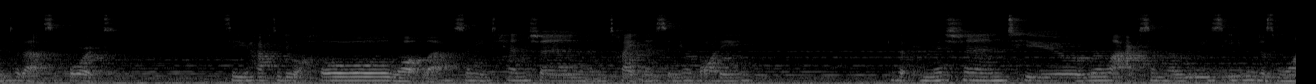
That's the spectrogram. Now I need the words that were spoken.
into that support. So you have to do a whole lot less, any tension and tightness in your body. Give it permission to relax and release even just 1%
